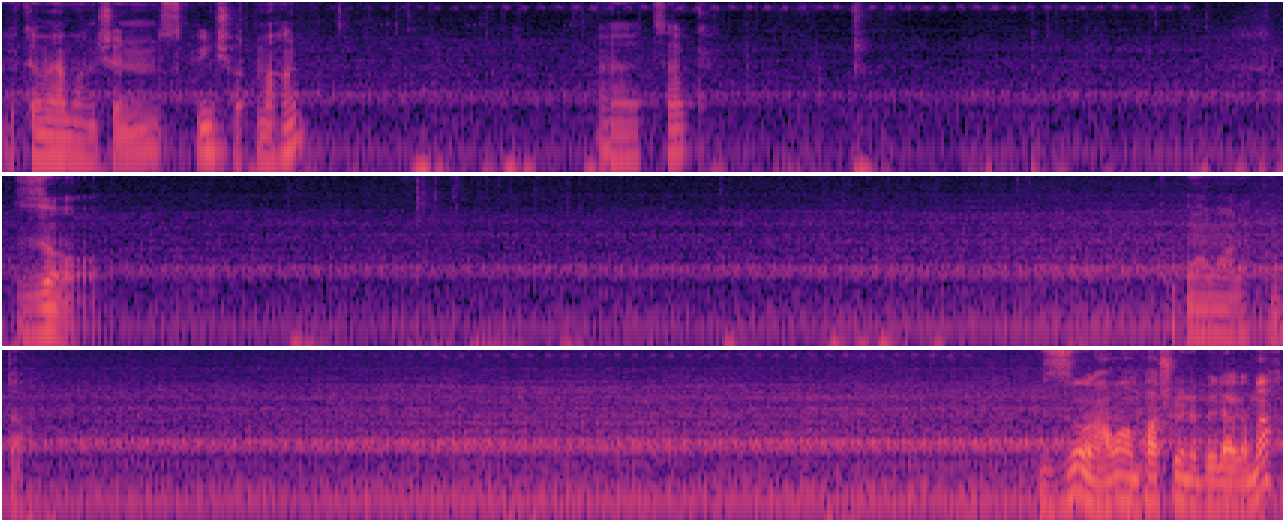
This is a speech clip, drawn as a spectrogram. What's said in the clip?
Hier können wir mal einen schönen Screenshot machen. Äh, zack. So. Gucken wir mal, da kommt er. So, dann haben wir ein paar schöne Bilder gemacht.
